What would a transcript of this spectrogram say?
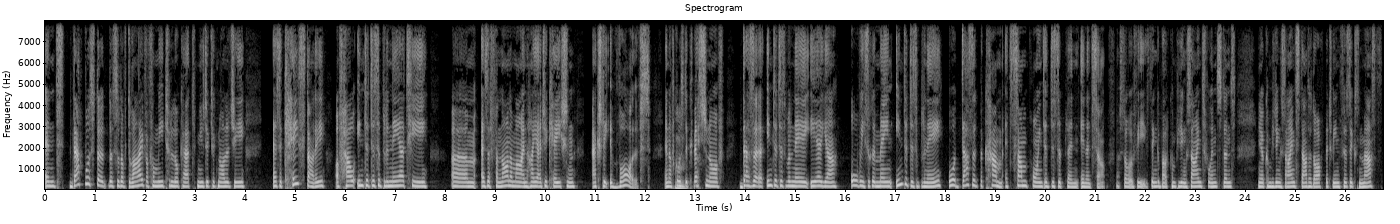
And that was the, the sort of driver for me to look at music technology as a case study of how interdisciplinarity um, as a phenomenon in higher education actually evolves. And of course, mm. the question of does an interdisciplinary area always remain interdisciplinary or does it become at some point a discipline in itself? So if we think about computing science, for instance, you know, computing science started off between physics and maths.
